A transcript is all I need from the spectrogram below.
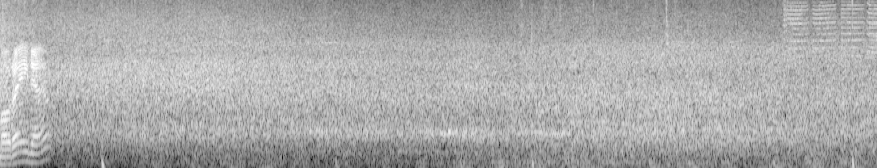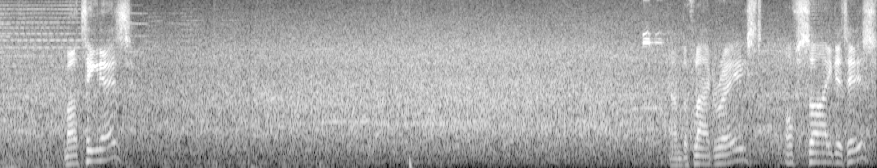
Moreno. Martinez. And the flag raised. Offside it is.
